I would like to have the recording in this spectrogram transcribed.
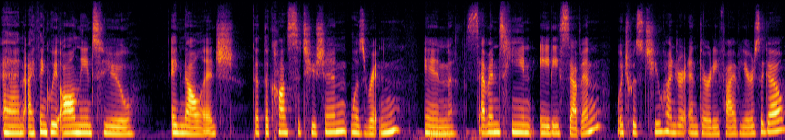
And I think we all need to acknowledge that the Constitution was written in 1787, which was 235 years ago.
